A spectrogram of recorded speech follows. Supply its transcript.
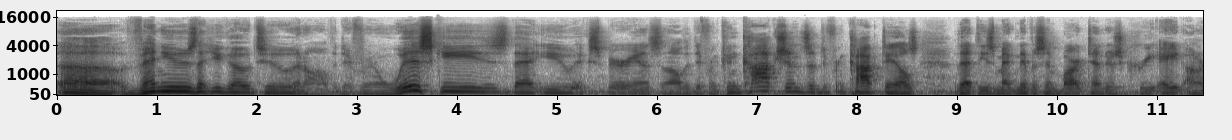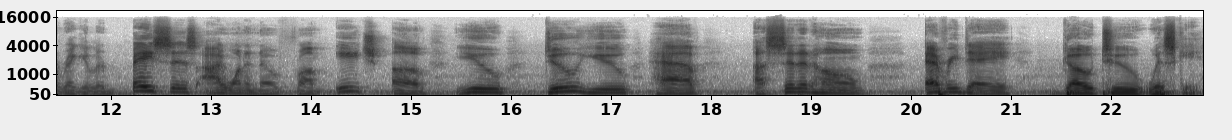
uh, venues that you go to and all the different whiskeys that you experience and all the different concoctions of different cocktails that these magnificent bartenders create on a regular basis, I want to know from each of you do you have a sit at home every day go to whiskey?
